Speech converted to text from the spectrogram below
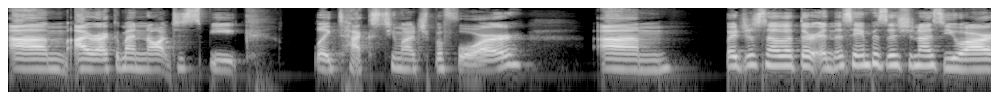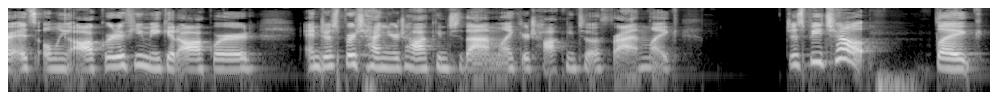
Um, I recommend not to speak like text too much before. Um, but just know that they're in the same position as you are. It's only awkward if you make it awkward and just pretend you're talking to them like you're talking to a friend. Like just be chill. Like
